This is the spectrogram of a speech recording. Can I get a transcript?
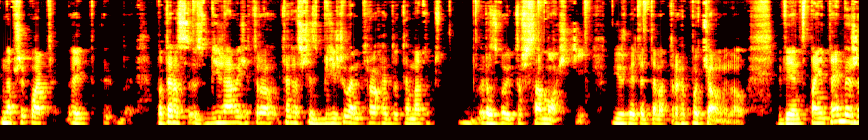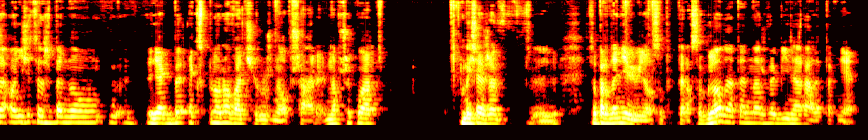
na przykład, y, bo teraz zbliżamy się, teraz się zbliżyłem trochę do tematu rozwoju tożsamości, już mnie ten temat trochę pociągnął, więc pamiętajmy, że oni się też będą jakby eksplorować różne obszary, na przykład Myślę, że co prawda nie wiem, ile osób teraz ogląda ten nasz webinar, ale pewnie,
